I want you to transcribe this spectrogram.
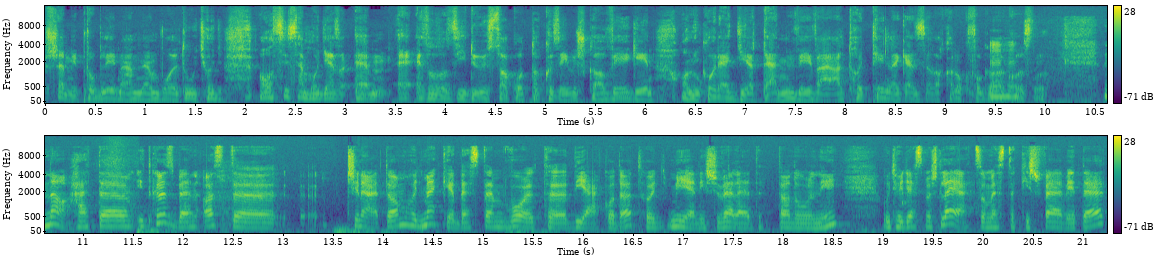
semmi problémám nem volt. Úgyhogy azt hiszem, hogy ez, ez az az időszak ott a középiskola végén, amikor egyértelművé vált, hogy tényleg ezzel akarok foglalkozni. Uh-huh. Na, hát uh, itt közben azt uh, csináltam, hogy megkérdeztem volt uh, diákodat, hogy milyen is veled tanulni, úgyhogy ezt most lejátszom, ezt a kis felvételt,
